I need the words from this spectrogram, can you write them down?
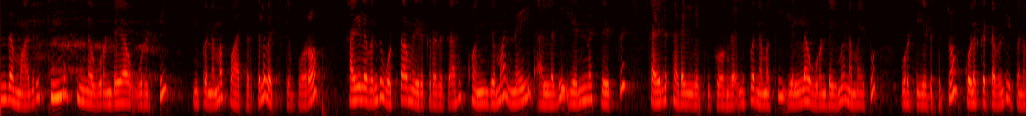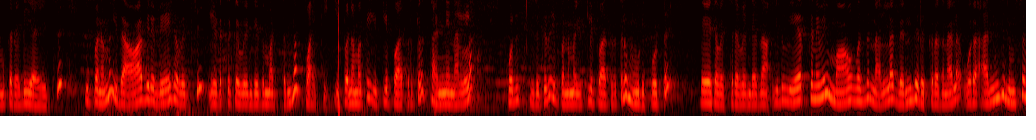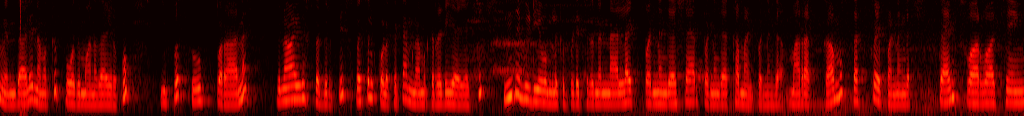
இந்த மாதிரி சின்ன சின்ன உருண்டையாக உருட்டி இப்போ நம்ம பாத்திரத்தில் வச்சுக்க போகிறோம் கையில் வந்து ஒட்டாமல் இருக்கிறதுக்காக கொஞ்சமாக நெய் அல்லது எண்ணெய் சேர்த்து கையில் தடவி வச்சுக்கோங்க. இப்போ நமக்கு எல்லா உருண்டையுமே நம்ம இப்போ உருட்டி எடுத்துட்டோம். கொழுக்கட்டை வந்து இப்போ நமக்கு ரெடி ஆயிடுச்சு. இப்போ நம்ம இதை ஆவியில் வேக வச்சு எடுத்துக்க வேண்டியது மட்டும்தான் பாக்கி. இப்போ நமக்கு இட்லி பாத்திரத்தில் தண்ணி நல்லா கொதிச்சுட்டு இருக்குது. இப்போ நம்ம இட்லி பாத்திரத்தில் மூடி போட்டு வேக வச்சிட வேண்டியதுதான். இது ஏற்கனவே மாவு வந்து நல்லா வெந்து இருக்கிறதுனால ஒரு அஞ்சு நிமிஷம் வெந்தாலே நமக்கு போதுமானதாக இருக்கும். இப்போ சூப்பரான விநாயகர் சதுர்த்தி ஸ்பெஷல் கொழுக்கட்டை நமக்கு ரெடி ஆயாச்சு. இந்த வீடியோ உங்களுக்கு பிடிச்சிருந்தேன்னா லைக் பண்ணுங்கள் ஷேர் பண்ணுங்கள் கமெண்ட் பண்ணுங்கள் மறக்காமல் சப்ஸ்கிரைப் பண்ணுங்கள் தேங்க்ஸ் ஃபார் வாட்சிங்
